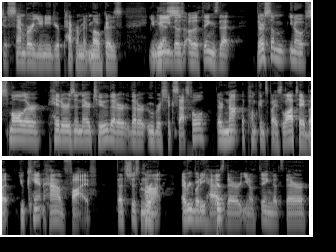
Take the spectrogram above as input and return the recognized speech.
December you need your peppermint mochas. You need yes. those other things that there's some you know smaller hitters in there too that are that are uber successful. They're not the pumpkin spice latte, but you can't have five. That's just Correct. not. Everybody has yep. their you know thing that's their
